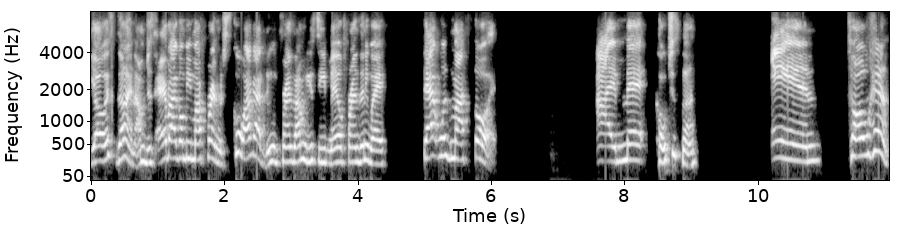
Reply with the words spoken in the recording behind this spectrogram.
Yo, it's done. I'm just everybody gonna be my friend, which is cool. I got dude friends. I'm used to male friends anyway. That was my thought. I met Coach's son and told him,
